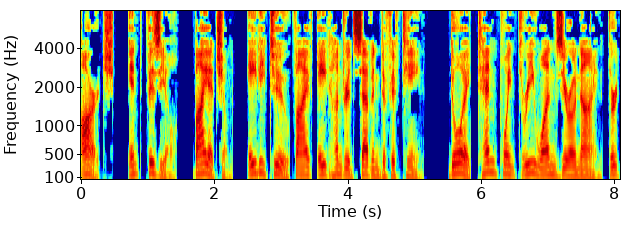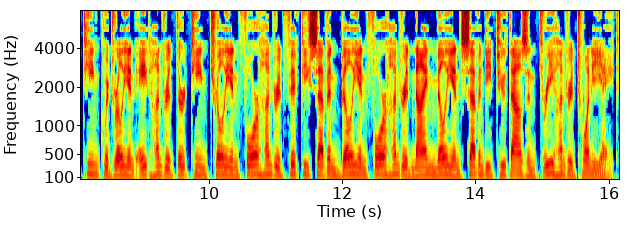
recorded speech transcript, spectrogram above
Arch. Int. Physiol. Biochim. 82 5, 807–15 doi 10.3109 13 quadrillion 813 trillion 457 billion 409 million 72328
